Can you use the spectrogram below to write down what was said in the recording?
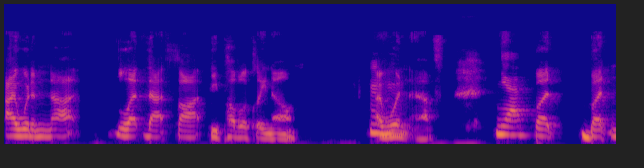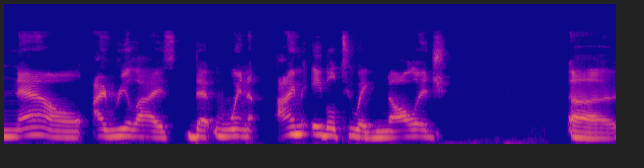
I would have not let that thought be publicly known. Mm-hmm. I wouldn't have. Yeah. But but now I realize that when I'm able to acknowledge uh,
